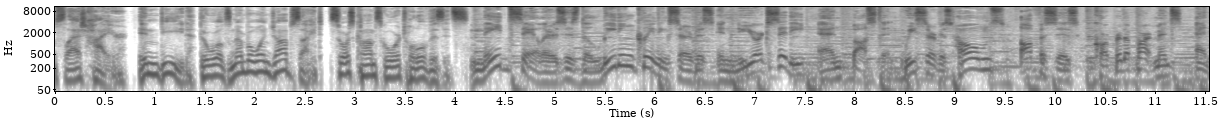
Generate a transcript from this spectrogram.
slash hire. Indeed, the world's number one job site. Source.com score total visits. Maid Sailors is the leading cleaning service in New York City and Boston. We service homes, offices, corporate apartments, and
